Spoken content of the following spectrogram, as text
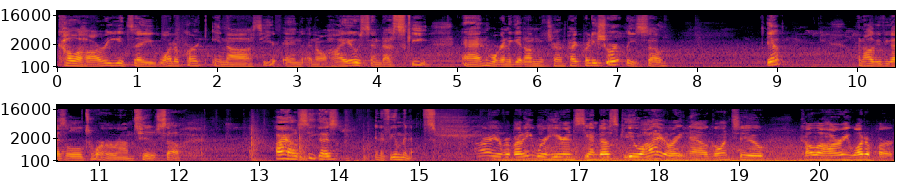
Kalahari. It's a water park in, uh, in, in Ohio, Sandusky, and we're going to get on the turnpike pretty shortly, so, yep and I'll give you guys a little tour around too. So, all right, I'll see you guys in a few minutes. All right, everybody, we're here in Sandusky, Ohio right now, going to Kalahari Water Park.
